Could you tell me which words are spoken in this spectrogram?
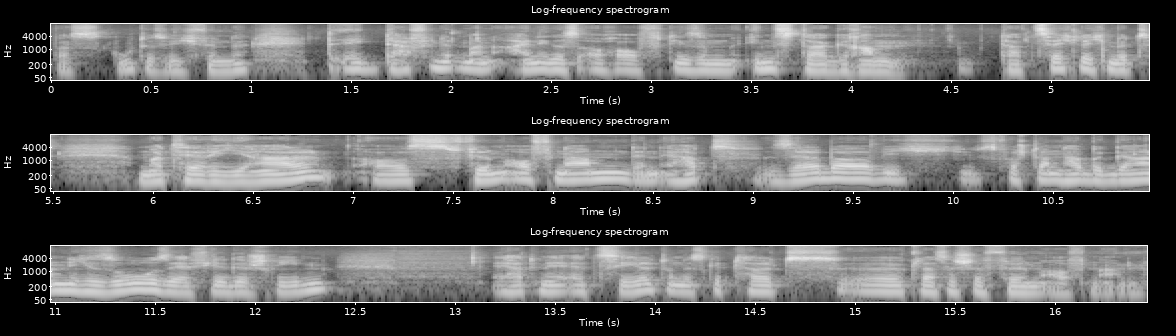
was gut ist, wie ich finde. Da findet man einiges auch auf diesem Instagram. Tatsächlich mit Material aus Filmaufnahmen, denn er hat selber, wie ich es verstanden habe, gar nicht so sehr viel geschrieben. Er hat mir erzählt und es gibt halt äh, klassische Filmaufnahmen.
